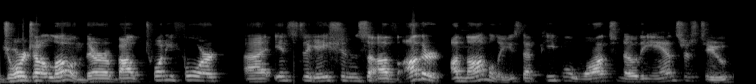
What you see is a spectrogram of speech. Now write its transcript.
Georgia alone. There are about 24 uh, instigations of other anomalies that people want to know the answers to.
